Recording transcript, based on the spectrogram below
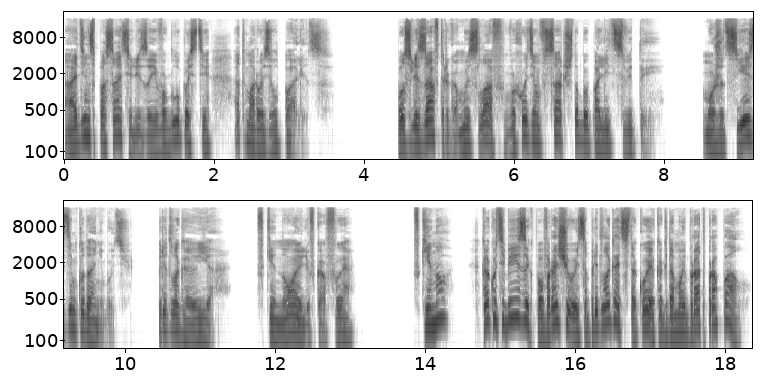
А один спасатель из-за его глупости отморозил палец. После завтрака мы с Лав выходим в сад, чтобы полить цветы. Может, съездим куда-нибудь? Предлагаю я. В кино или в кафе. В кино? Как у тебя язык поворачивается предлагать такое, когда мой брат пропал?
